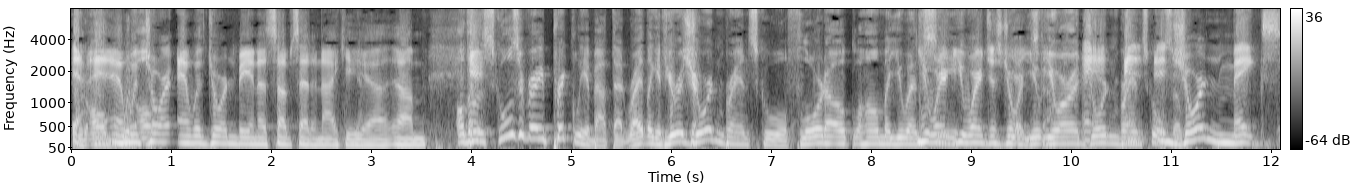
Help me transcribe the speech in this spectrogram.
Yeah, all- and, and would with all- Jordan, and with Jordan being a subset of Nike, yeah. Um, Although here- schools are very prickly about that, right? Like if you're a Jordan brand school, Florida, Oklahoma, UNC, you wear you wear just Jordan. Yeah, you, stuff. you are a Jordan and, brand and, school. and so- Jordan makes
